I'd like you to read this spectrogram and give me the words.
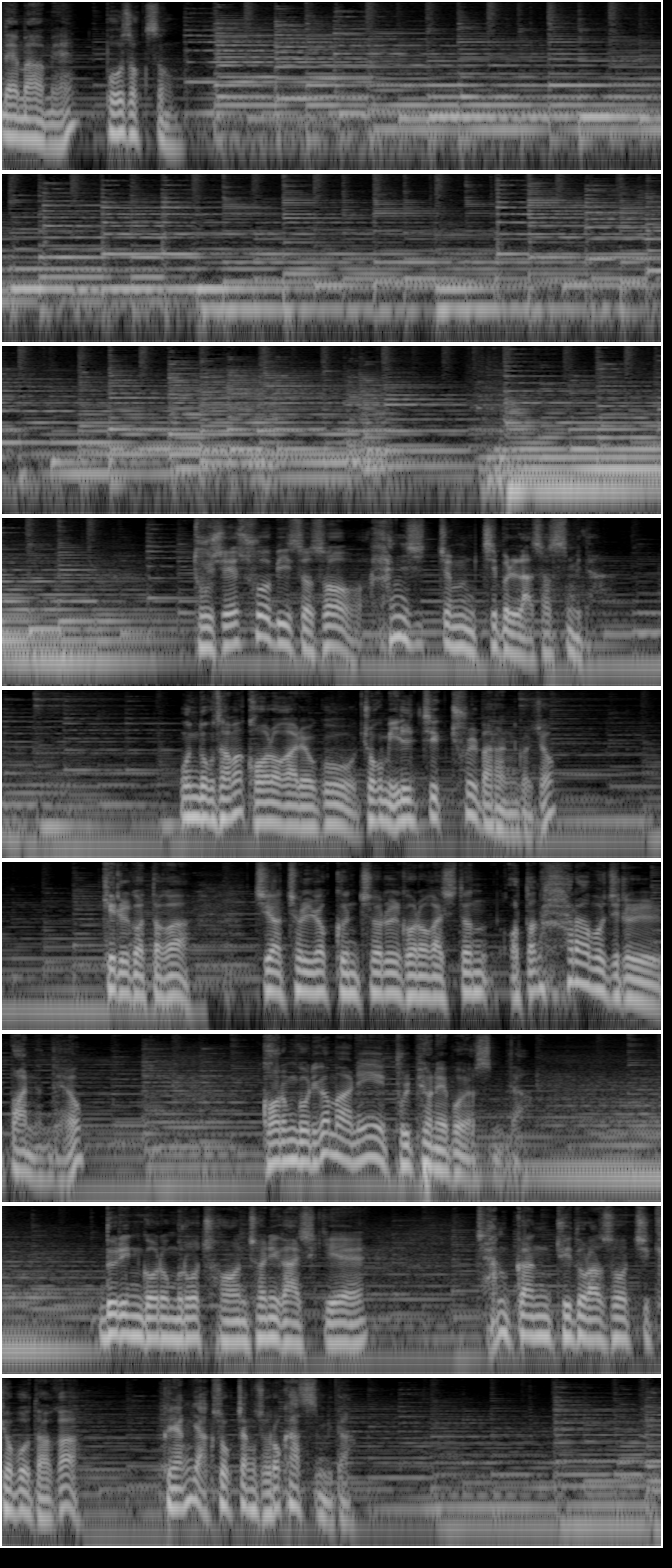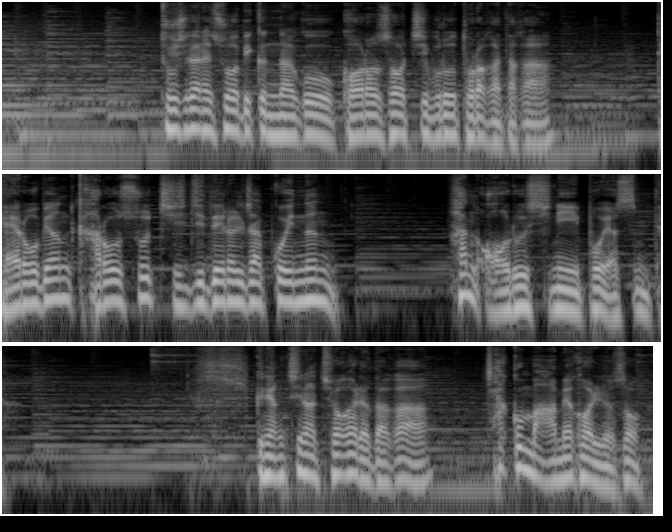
내 마음의 보석성 두시에 수업이 있어서 한시쯤 집을 나섰습니다. 운동 삼아 걸어가려고 조금 일찍 출발한 거죠. 길을 걷다가 지하철역 근처를 걸어가시던 어떤 할아버지를 봤는데요. 걸음걸이가 많이 불편해 보였습니다. 느린 걸음으로 천천히 가시기에 잠깐 뒤돌아서 지켜보다가 그냥 약속 장소로 갔습니다. 두 시간의 수업이 끝나고 걸어서 집으로 돌아가다가 대로변 가로수 지지대를 잡고 있는 한 어르신이 보였습니다. 그냥 지나쳐 가려다가 자꾸 마음에 걸려서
